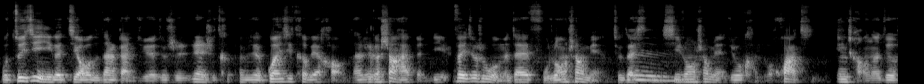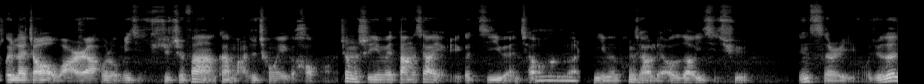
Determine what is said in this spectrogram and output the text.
我最近一个交的，但是感觉就是认识特呃关系特别好的，他是个上海本地人，所以就是我们在服装上面，就在嗯西装上面就有很多话题，经常呢就会来找我玩啊，或者我们一起去吃饭啊，干嘛就成为一个好朋友。正是因为当下有一个机缘巧合，嗯你们碰巧聊得到一起去，仅此而已。我觉得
